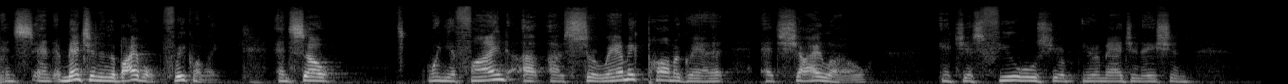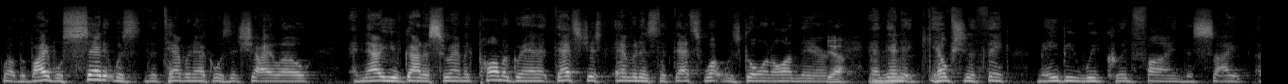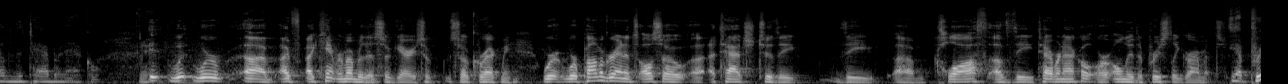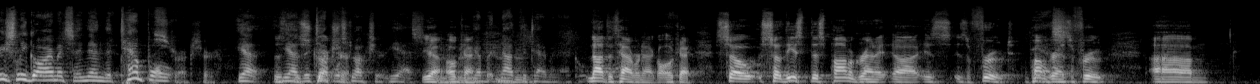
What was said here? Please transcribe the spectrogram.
and, and mentioned in the Bible frequently. And so when you find a, a ceramic pomegranate at Shiloh, it just fuels your, your imagination. Well, the Bible said it was the tabernacle was at Shiloh, and now you've got a ceramic pomegranate. That's just evidence that that's what was going on there. Yeah. And then it helps you to think maybe we could find the site of the tabernacle. It, we- we're, uh, I, I can't remember this, so Gary, so, so correct me. Were, were pomegranates also uh, attached to the, the um, cloth of the tabernacle or only the priestly garments? Yeah, priestly garments, and then the temple Structure. Yeah, The- yeah, the the, structure. temple structure. Yes. Yeah, okay. Yeah, but not the tabernacle. Not the tabernacle, okay. So, so these, this pomegranate uh, is, is a fruit. Pomegranate's Yes. a fruit. Um,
